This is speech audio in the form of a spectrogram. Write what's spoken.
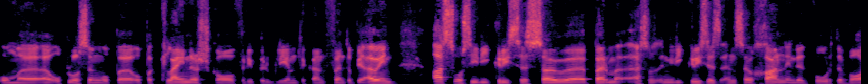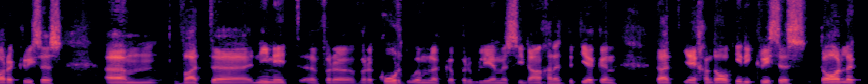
om 'n uh, oplossing op 'n uh, op 'n kleiner skaal vir die probleem te kan vind. Op die ou end as ons hierdie krisis sou uh, per as ons in hierdie krisis in sou gaan en dit word 'n ware krisis ehm um, wat uh, nie net uh, vir 'n vir 'n kort oomblik 'n probleem is nie, dan gaan dit beteken dat jy gaan dalk nie die krisis dadelik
